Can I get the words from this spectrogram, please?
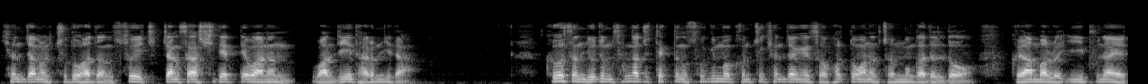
현장을 주도하던 소위 집장사 시대 때와는 완전히 다릅니다. 그것은 요즘 상가주택 등 소규모 건축 현장에서 활동하는 전문가들도 그야말로 이 분야의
